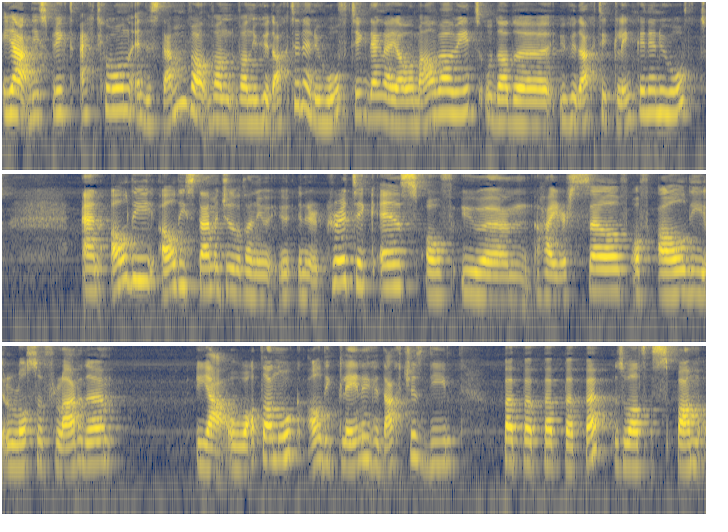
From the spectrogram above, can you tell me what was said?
ja, die spreekt echt gewoon in de stem van, van, van je gedachten in je hoofd. Ik denk dat je allemaal wel weet hoe dat de, je gedachten klinken in je hoofd. En al die, al die stemmetjes, wat dan je inner critic is, of je um, higher self, of al die losse flarden, ja, wat dan ook, al die kleine gedachtjes die pup, pup, pup, pup, pup, zoals spam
